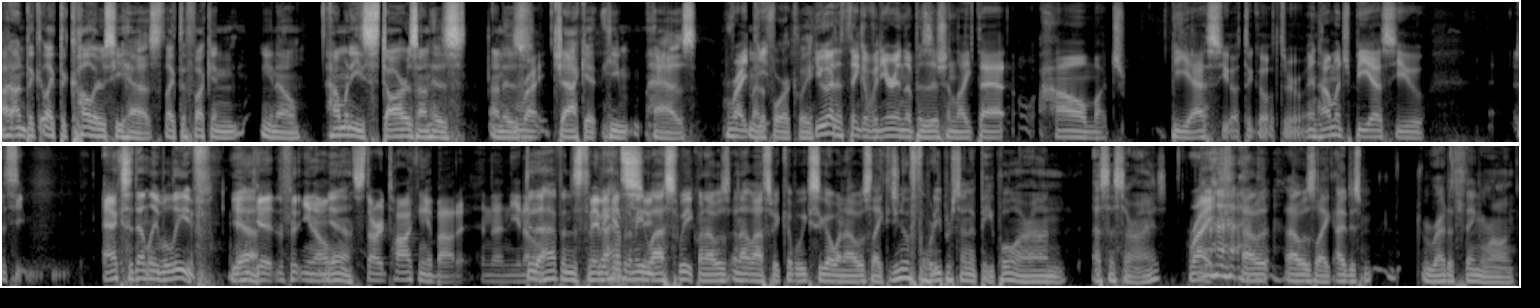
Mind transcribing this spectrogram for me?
I, the, like the colors he has, like the fucking you know how many stars on his on his Right. jacket he has right. You, metaphorically. you got to think of when you're in the position like that, how much BS you have to go through, and how much BS you accidentally believe. Yeah. get, you know, Yeah. start talking about it, and then you know, Dude, that happens. To, maybe that happened to me sued. last week when I was not last week, a couple weeks ago when I was like, "Did you know forty percent of people are on SSRIs?" right? I was, I was like, I just read a thing wrong.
